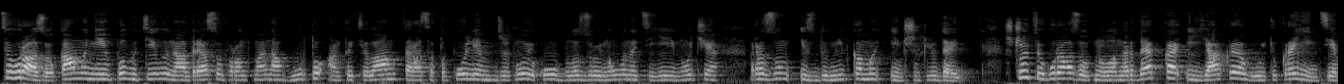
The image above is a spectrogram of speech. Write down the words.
Цього разу камені полетіли на адресу фронтмена гурту антитіла Тараса Тополі, житло якого було зруйноване цієї ночі разом із домівками інших людей. Що цього разу утнула нардепка і як реагують українці?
